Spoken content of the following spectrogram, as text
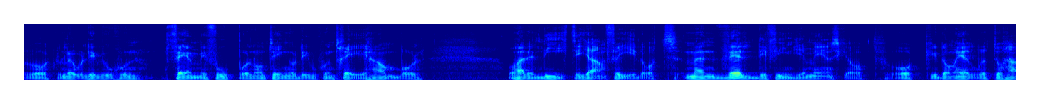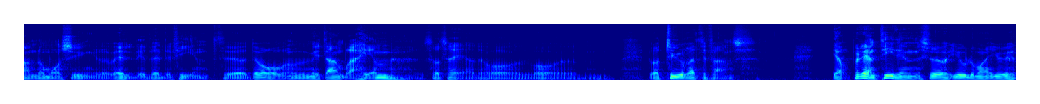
Och låg division 5 i fotboll någonting och division 3 i handboll. Och hade lite grann friidrott. Men väldigt fin gemenskap. Och de äldre tog hand om oss yngre. Väldigt, väldigt fint. Det var mitt andra hem, så att säga. Det var, det var, det var tur att det fanns. Ja, på den tiden så gjorde man ju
